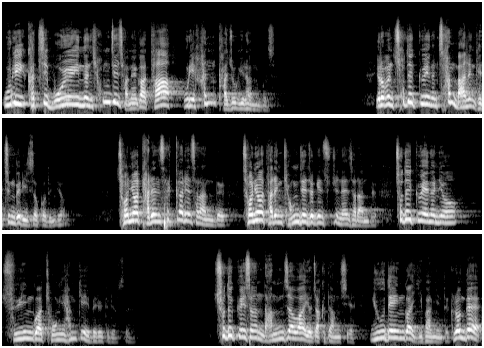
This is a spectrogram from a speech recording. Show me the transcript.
우리 같이 모여 있는 형제 자매가 다 우리 한 가족이라는 것을. 여러분 초대교회는 참 많은 계층들이 있었거든요. 전혀 다른 색깔의 사람들, 전혀 다른 경제적인 수준의 사람들. 초대교회는요, 주인과 종이 함께 예배를 드렸어요. 초대교회에서는 남자와 여자 그 당시에 유대인과 이방인들. 그런데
